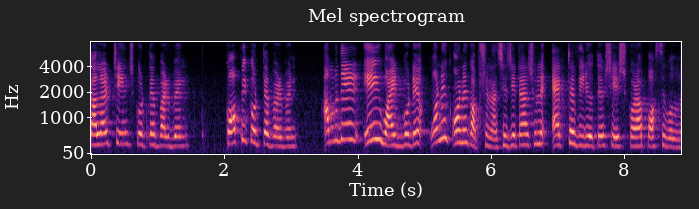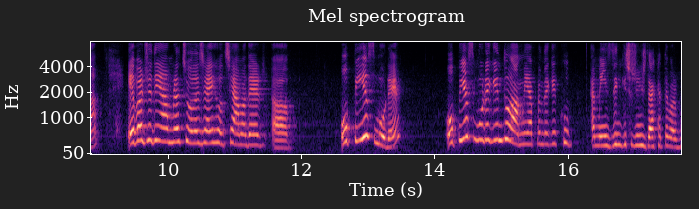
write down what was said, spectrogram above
কালার চেঞ্জ করতে পারবেন কপি করতে পারবেন। আমাদের এই হোয়াইট বোর্ডে অনেক অনেক অপশন আছে যেটা আসলে একটা ভিডিওতে শেষ করা পসিবল না। এবার যদি আমরা চলে যাই হচ্ছে আমাদের ওপিএস মোডে ওপিএস মোডে কিন্তু আমি আপনাদেরকে খুব অ্যামেজিং কিছু জিনিস দেখাতে পারব।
